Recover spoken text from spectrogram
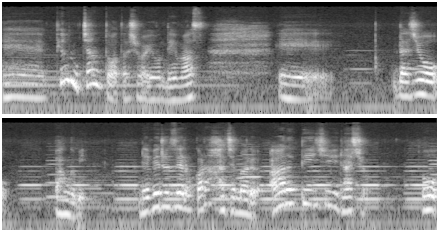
えー、ぴょんちゃんと私は呼んでいます、えー、ラジオ番組レベル0から始まる RPG ラジオを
